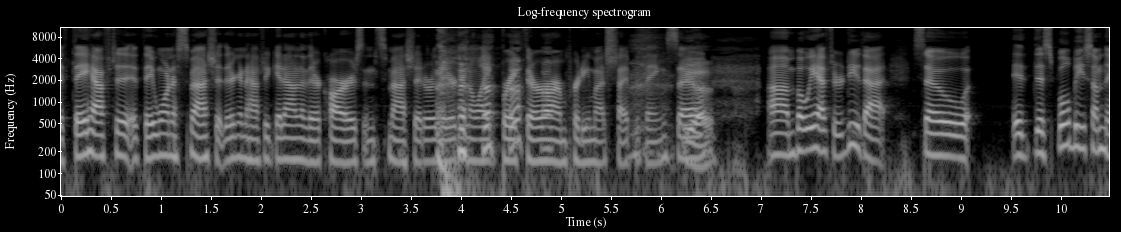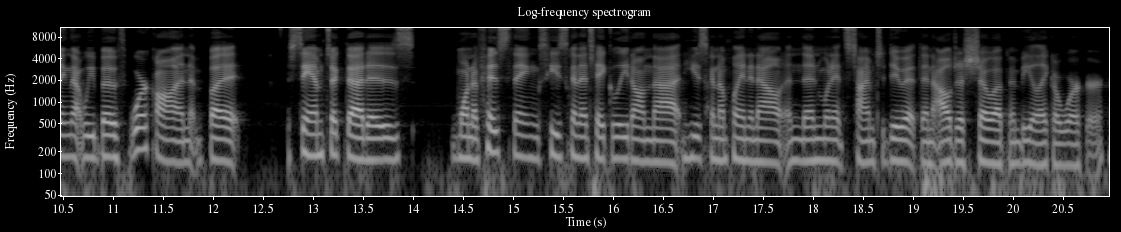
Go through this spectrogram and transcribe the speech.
if they have to if they want to smash it, they're gonna have to get out of their cars and smash it, or they're gonna like break their arm, pretty much type of thing. So, Yeah. um, but we have to do that. So it this will be something that we both work on. But Sam took that as one of his things. He's gonna take lead on that. He's gonna plan it out, and then when it's time to do it, then I'll just show up and be like a worker.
